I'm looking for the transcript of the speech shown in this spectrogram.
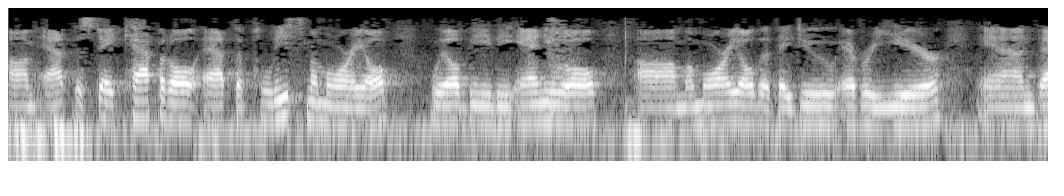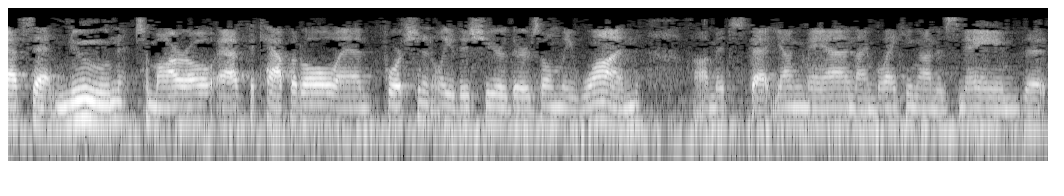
at the state capitol at the police memorial will be the annual uh, memorial that they do every year. And that's at noon tomorrow at the Capitol. And fortunately, this year there's only one. Um, it's that young man, I'm blanking on his name, that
